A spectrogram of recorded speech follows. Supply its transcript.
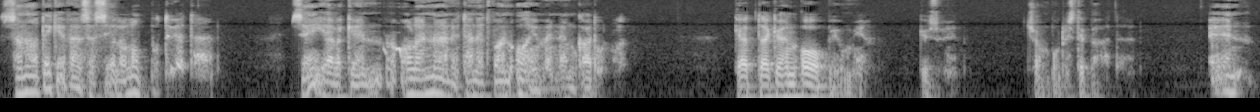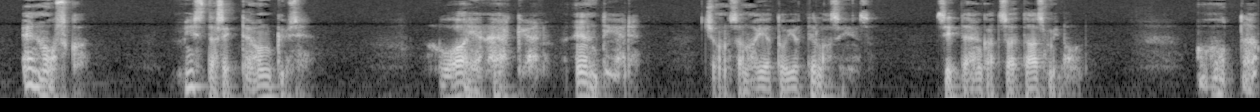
Sanoo tekevänsä siellä lopputyötään. Sen jälkeen olen nähnyt hänet vain ohimennen kadulla. Käyttääkö hän opiumia? Kysyin. John pudisti päätään. En, en usko. Mistä sitten on kyse? Luoja nähköön, en tiedä. John sanoi ja tuijotti lasiinsa. Sitten hän katsoi taas minuun. Mutta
